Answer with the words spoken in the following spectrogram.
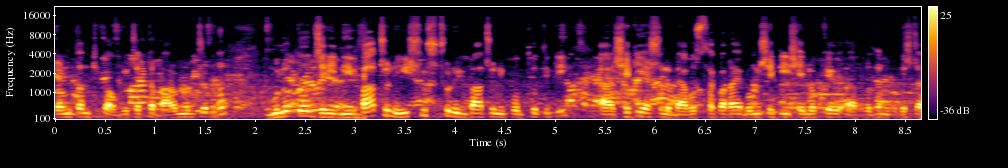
গণতান্ত্রিক অগ্রযাত্রা বাড়ানোর জন্য মূলত যে নির্বাচনী, সুষ্ঠু নির্বাচনী পদ্ধতিটি সেটি আসলে ব্যবস্থা করা এবং সেটি সেই লক্ষ্যে প্রধান উপদেষ্টা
